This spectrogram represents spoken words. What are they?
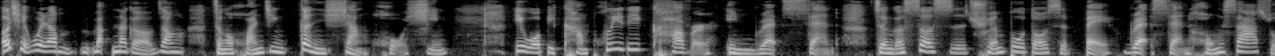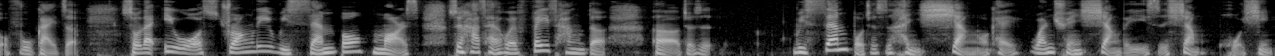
而且为了那那个让整个环境更像火星，it will be completely covered in red sand。整个设施全部都是被 red sand 红沙所覆盖着，so that it will strongly resemble Mars。所以它才会非常的呃，就是 resemble 就是很像，OK，完全像的意思，像火星。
